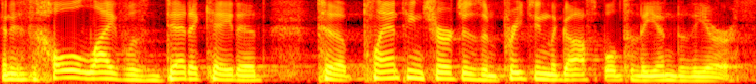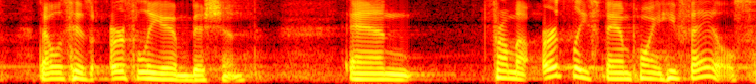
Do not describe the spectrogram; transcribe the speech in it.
and his whole life was dedicated to planting churches and preaching the gospel to the end of the earth. That was his earthly ambition. And from an earthly standpoint, he fails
